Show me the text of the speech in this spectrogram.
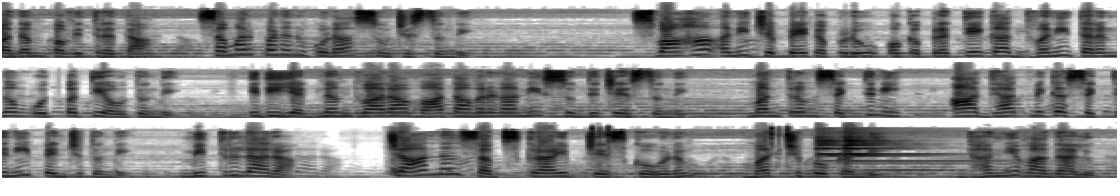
పదం పవిత్రత సమర్పణను కూడా సూచిస్తుంది. స్వాహ అని చెప్పేటప్పుడు ఒక ప్రత్యేక ధ్వని తరంగం ఉత్పత్తి అవుతుంది. ఇది యజ్ఞం ద్వారా వాతావరణాన్ని శుద్ధి చేస్తుంది. మంత్రం శక్తిని ఆధ్యాత్మిక శక్తిని పెంచుతుంది. మిత్రులారా ఛానల్ సబ్స్క్రైబ్ చేసుకోవడం మర్చిపోకండి. ధన్యవాదాలు.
